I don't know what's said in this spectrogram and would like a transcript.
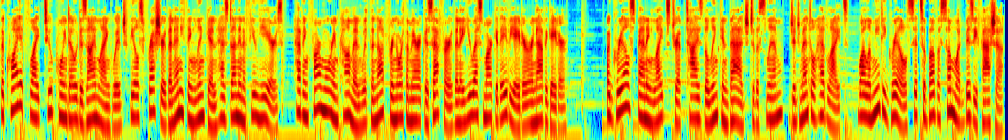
The Quiet Flight 2.0 design language feels fresher than anything Lincoln has done in a few years, having far more in common with the not for North America Zephyr than a US market Aviator or Navigator. A grille spanning light strip ties the Lincoln badge to the slim, judgmental headlights, while a meaty grille sits above a somewhat busy fascia.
